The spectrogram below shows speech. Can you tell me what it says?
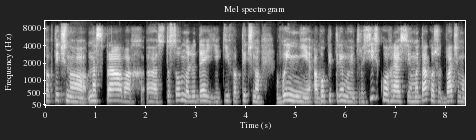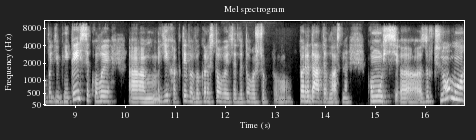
фактично на справах е, стосовно людей, які фактично винні або підтримують російську агресію, ми також от бачимо подібні кейси, коли ем, їх активи використовуються для того, щоб передати власне комусь е, зручному е,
